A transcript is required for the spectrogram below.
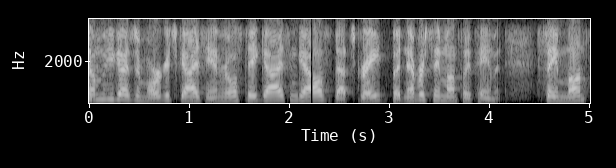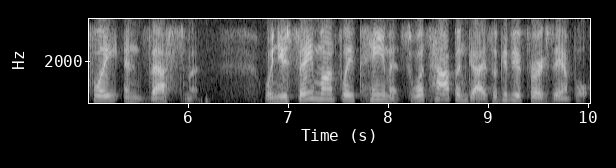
some of you guys are mortgage guys and real estate guys and gals, that's great, but never say monthly payment. Say monthly investment. When you say monthly payment, so what's happened, guys? I'll give you for example.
